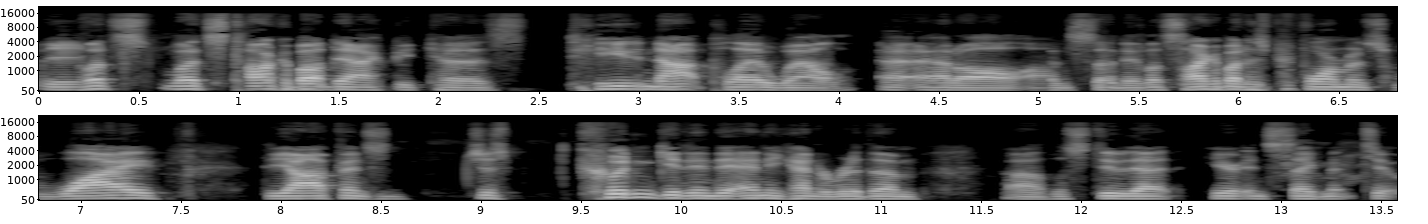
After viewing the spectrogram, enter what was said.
Yeah, let's let's talk about Dak because he did not play well at, at, all on Sunday. Let's talk about his performance. Why the offense just couldn't get into any kind of rhythm. Uh, let's do that here in segment two.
